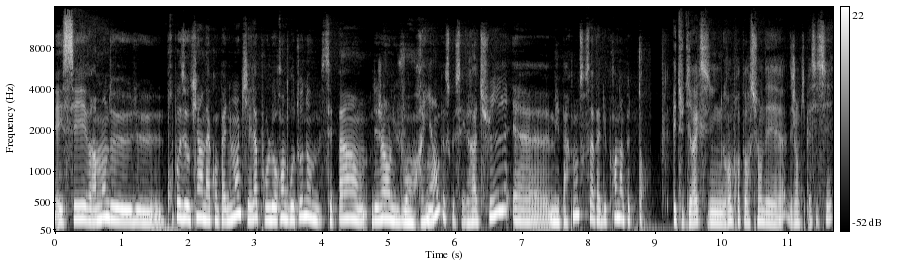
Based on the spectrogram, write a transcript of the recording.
Et c'est vraiment de, proposer au client un accompagnement qui est là pour le rendre autonome. C'est pas déjà on lui vend rien parce que c'est gratuit, euh, mais par contre ça va lui prendre un peu de temps. Et tu dirais que c'est une grande proportion des, gens qui passent ici?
